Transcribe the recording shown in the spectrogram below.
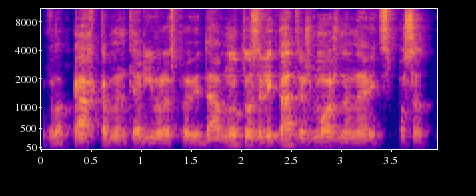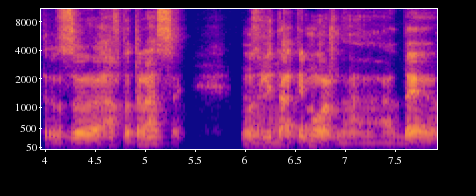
в лапках коментарів розповідав: ну то злітати ж можна навіть з, посад... з автотраси. Ну, злітати можна, а де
